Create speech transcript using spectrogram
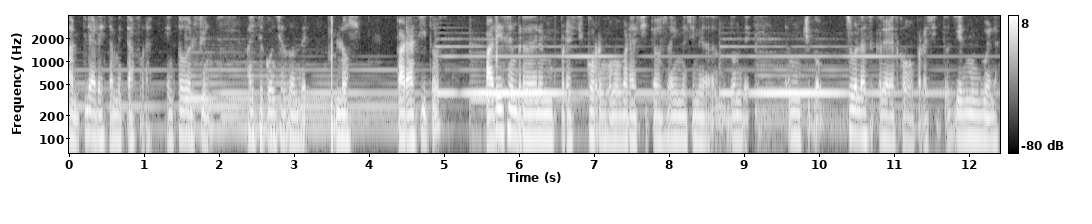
ampliar esta metáfora en todo el film. Hay secuencias donde los parásitos parecen verdaderamente parásitos, corren como parásitos. Hay una escena donde un chico sube las escaleras como parásitos y es muy buena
